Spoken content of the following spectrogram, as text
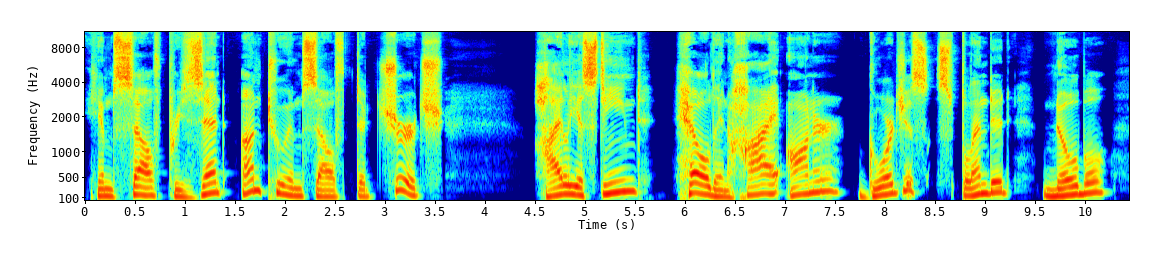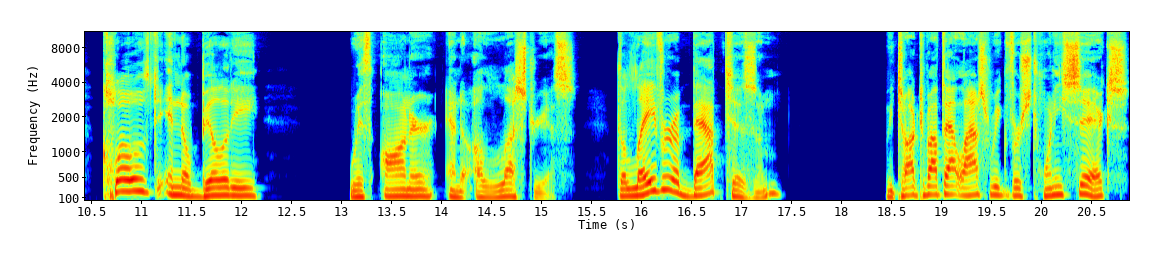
himself present unto himself the church highly esteemed, held in high honor, gorgeous, splendid, noble, clothed in nobility, with honor and illustrious. The laver of baptism, we talked about that last week, verse 26.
